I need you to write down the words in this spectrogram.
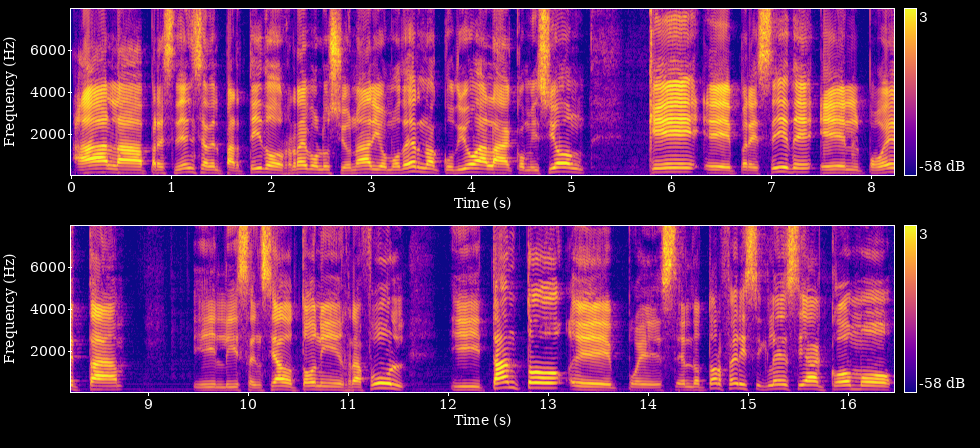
a la presidencia del Partido Revolucionario Moderno. Acudió a la comisión que eh, preside el poeta y licenciado Tony Raful y tanto eh, pues el doctor Félix Iglesias como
